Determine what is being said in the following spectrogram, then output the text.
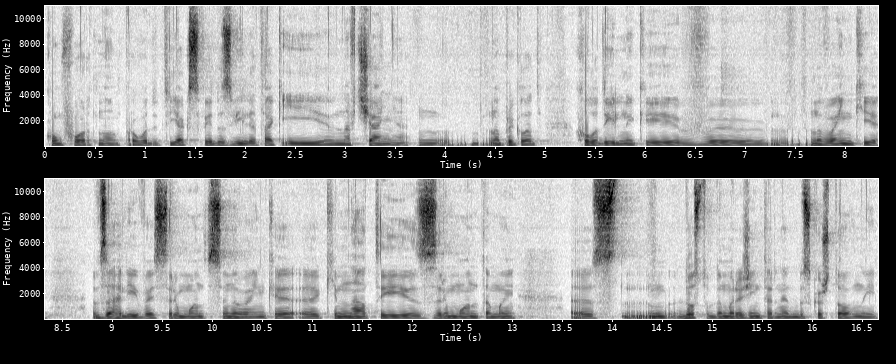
комфортно проводити як своє дозвілля, так і навчання. Наприклад, холодильники новенькі, взагалі весь ремонт, все новеньке, кімнати з ремонтами, доступ до мережі інтернет безкоштовний.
